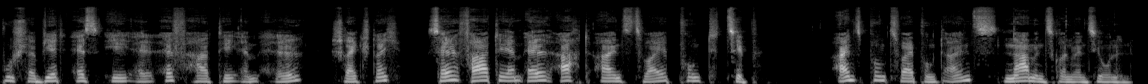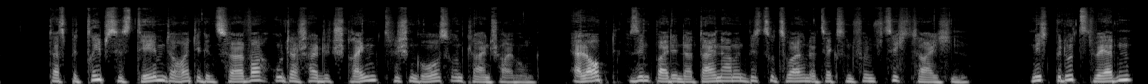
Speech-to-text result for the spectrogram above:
buchstabiert S-E-L-F HTML Schrägstrich Self-HTML 812.zip 1.2.1 Namenskonventionen Das Betriebssystem der heutigen Server unterscheidet streng zwischen Groß- und Kleinschreibung. Erlaubt sind bei den Dateinamen bis zu 256 Zeichen. Nicht benutzt werden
